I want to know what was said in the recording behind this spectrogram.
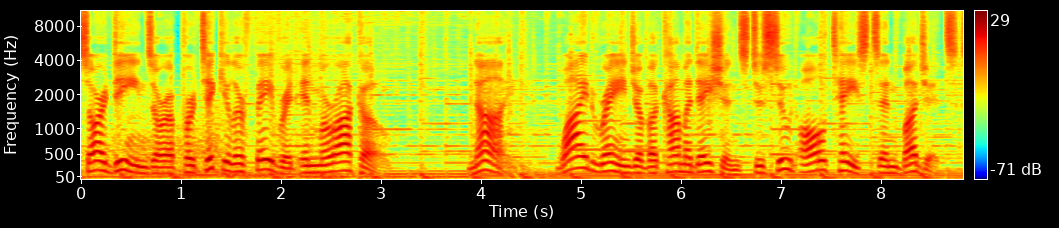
Sardines are a particular favorite in Morocco. 9 wide range of accommodations to suit all tastes and budgets.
